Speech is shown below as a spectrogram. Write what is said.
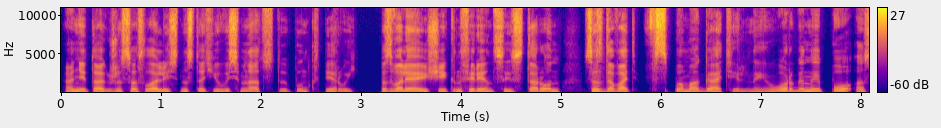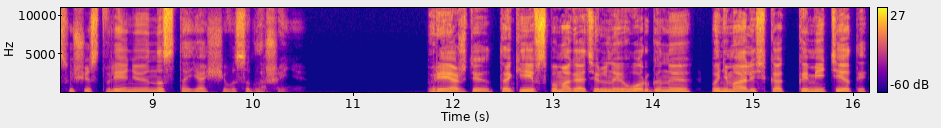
Они также сослались на статью 18 пункт 1 позволяющие конференции сторон создавать вспомогательные органы по осуществлению настоящего соглашения. Прежде такие вспомогательные органы понимались как комитеты,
